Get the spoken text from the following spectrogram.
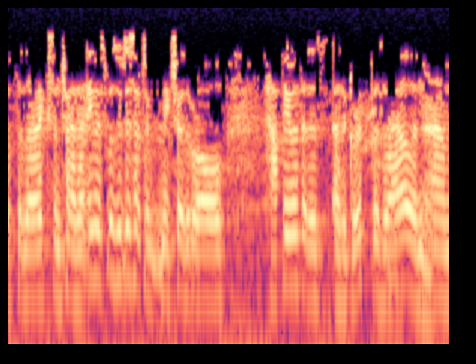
with the lyrics and try to you know I suppose we just have to make sure that we're all happy with it as, as a group as well and Yeah. um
